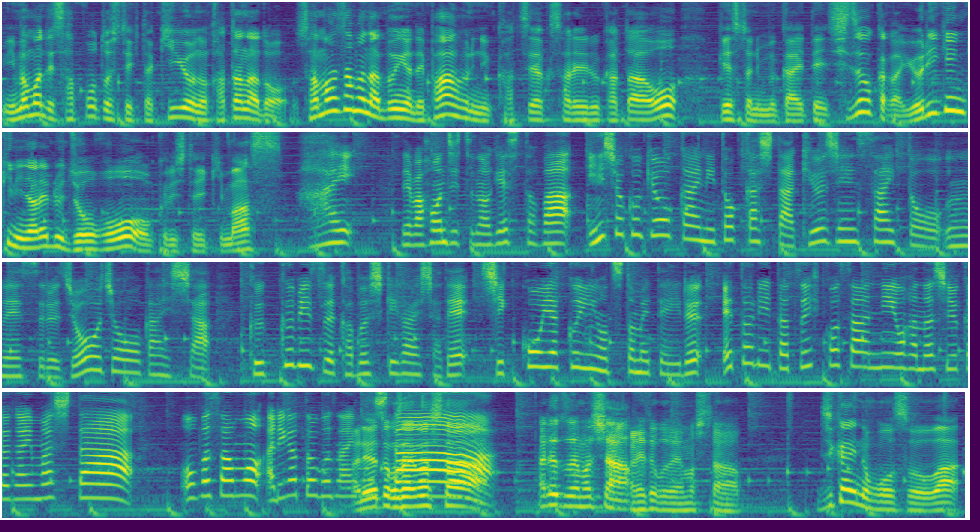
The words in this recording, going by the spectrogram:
今までサポートしてきた企業の方などさまざまな分野でパワフルに活躍される方をゲストに迎えて静岡がより元気になれる情報をお送りしていきますはいでは本日のゲストは飲食業界に特化した求人サイトを運営する上場会社クックビズ株式会社で執行役員を務めている江取達彦さんにお話を伺いました。大場さんもありがとうございました。ありがとうございました。ありがとうございました。ありがとうございました。次回の放送は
